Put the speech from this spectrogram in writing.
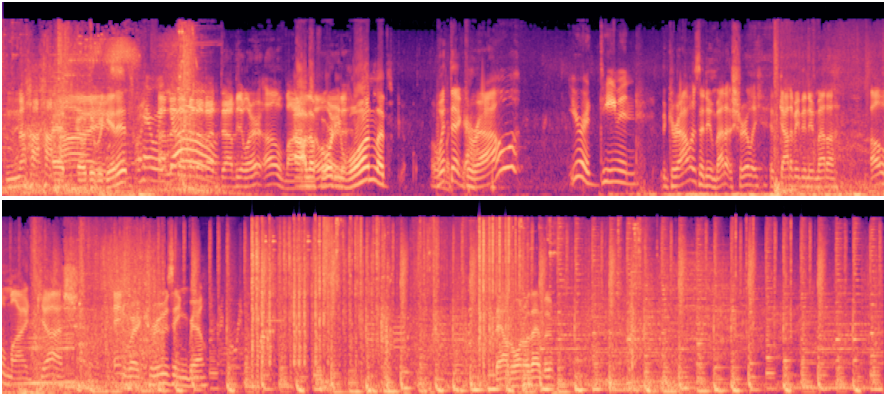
Nice. Let's go. Did we get it? There we A little bit of go. a doubler. Oh my Ah, the lord. 41. Let's go. Oh With my the God. GRAU? You're a demon. The GRAU is the new meta, surely. It's gotta be the new meta. Oh my gosh. And we're cruising, bro. Down one with that boom.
